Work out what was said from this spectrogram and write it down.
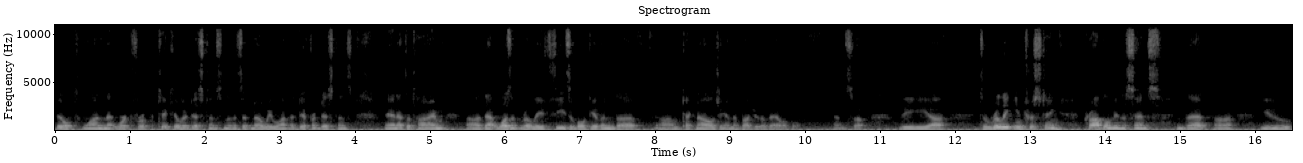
built one that worked for a particular distance, and then they said, no, we want a different distance. And at the time, uh, that wasn't really feasible given the um, technology and the budget available. And so the, uh, it's a really interesting problem in the sense that uh, you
